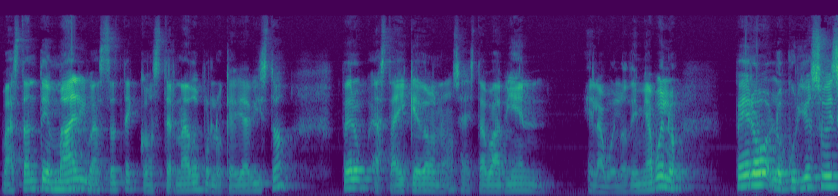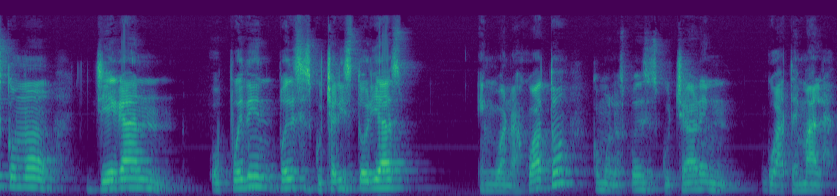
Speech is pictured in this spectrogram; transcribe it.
bastante mal y bastante consternado por lo que había visto, pero hasta ahí quedó, ¿no? O sea, estaba bien el abuelo de mi abuelo. Pero lo curioso es cómo llegan o pueden, puedes escuchar historias en Guanajuato como las puedes escuchar en Guatemala.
